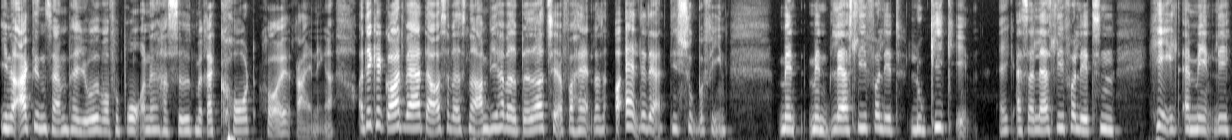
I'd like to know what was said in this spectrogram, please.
i nøjagtigt den samme periode, hvor forbrugerne har siddet med rekordhøje regninger. Og det kan godt være, at der også har været sådan noget, om vi har været bedre til at forhandle, og alt det der, det er super fint. Men, men lad os lige få lidt logik ind. Ikke? Altså lad os lige få lidt sådan helt almindelig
